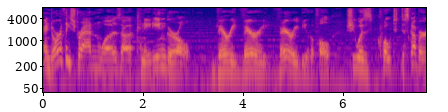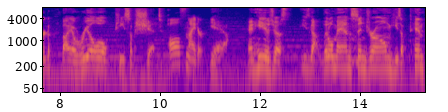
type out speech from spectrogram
And Dorothy Stratton was a Canadian girl, very, very, very beautiful. She was, quote, discovered by a real piece of shit. Paul Snider. Yeah. And he is just, he's got little man syndrome. He's a pimp.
